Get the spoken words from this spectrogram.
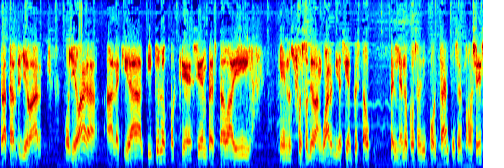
tratar de llevar o llevar a, a la equidad al título porque siempre ha estado ahí en los puestos de vanguardia, siempre ha estado peleando cosas importantes. Entonces,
